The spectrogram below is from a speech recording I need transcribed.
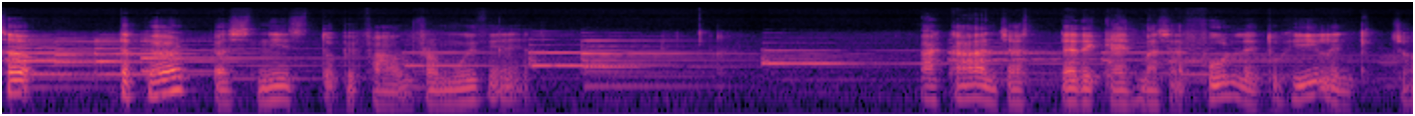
So, the purpose needs to be found from within. Can't just dedicate myself fully to healing job.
